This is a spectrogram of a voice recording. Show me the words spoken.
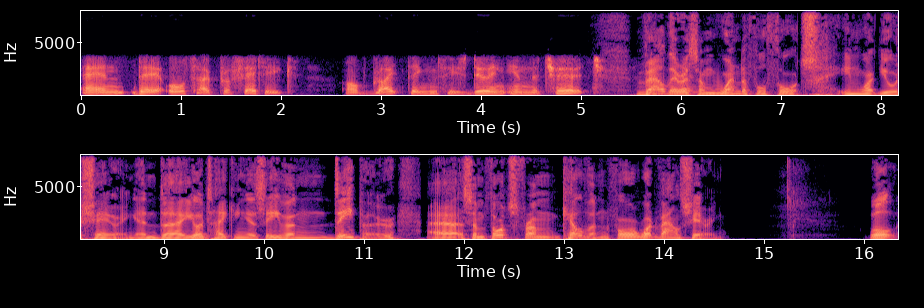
and they're also prophetic of great things he's doing in the church. Val, there are some wonderful thoughts in what you're sharing, and uh, you're taking us even deeper. Uh, some thoughts from Kelvin for what Val's sharing. Well,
